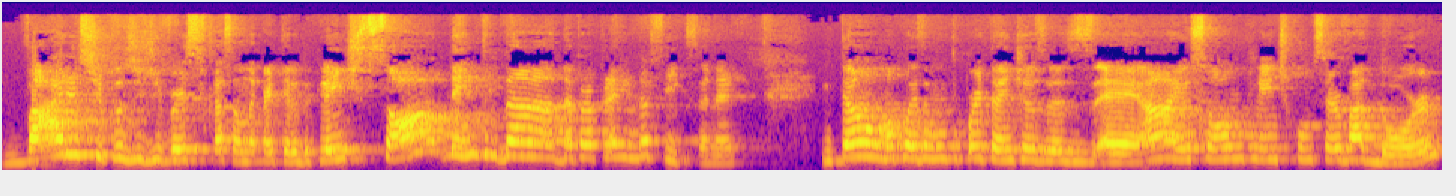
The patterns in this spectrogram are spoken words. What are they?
vários tipos de diversificação na carteira do cliente só dentro da, da própria renda fixa, né? Então, uma coisa muito importante, às vezes, é: ah, eu sou um cliente conservador,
